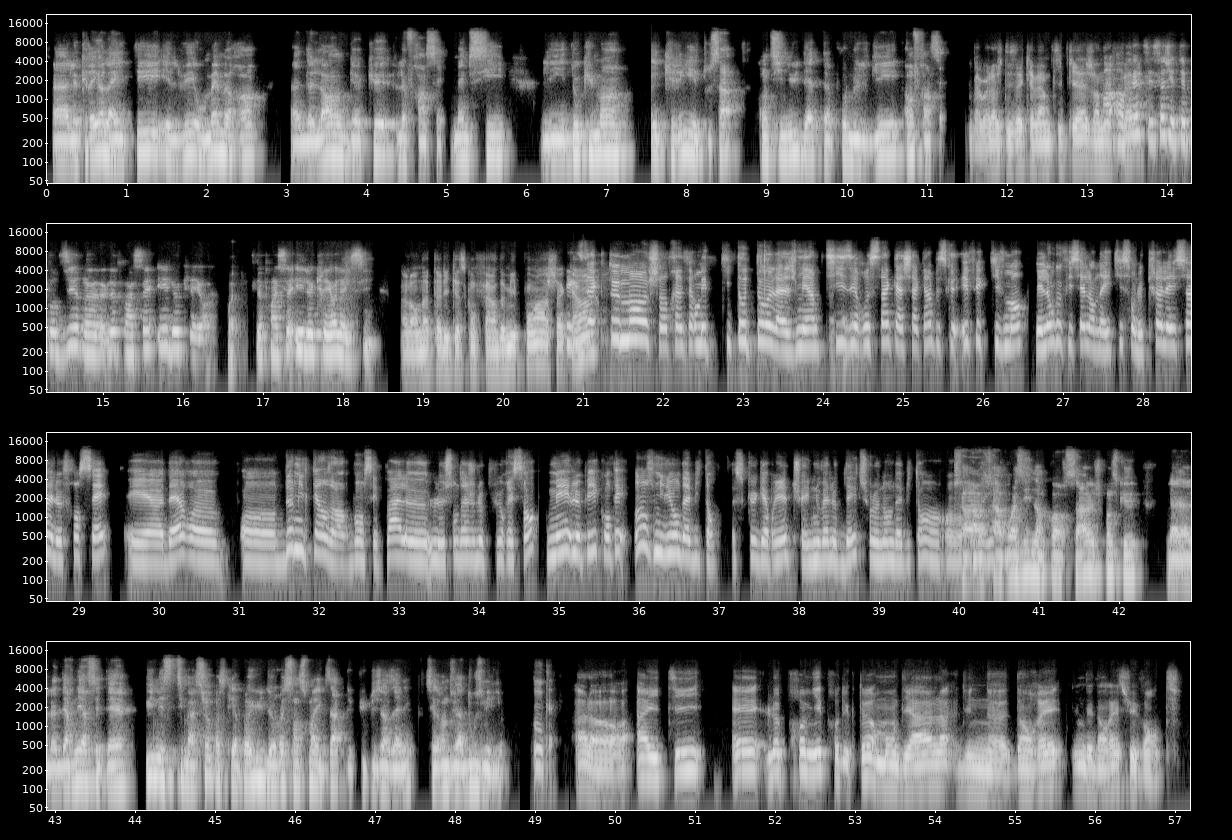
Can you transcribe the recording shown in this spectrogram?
euh, le créole a été élevé au même rang euh, de langue que le français, même si les documents écrits et tout ça continuent d'être promulgués en français. Ben voilà, je disais qu'il y avait un petit piège en, en fait, c'est ça, j'étais pour dire euh, le français et le créole. Le français et le créole ici. Alors Nathalie, qu'est-ce qu'on fait? Un demi-point à chacun? Exactement, je suis en train de faire mes petits totos là. Je mets un petit 0,5 à chacun puisque effectivement, les langues officielles en Haïti sont le créole haïtien et le français. Et euh, d'ailleurs, euh, en 2015, alors bon, c'est pas le, sondage le plus récent, mais le pays comptait 11 millions d'habitants. Est-ce que Gabriel, tu as une nouvelle update sur le nombre d'habitants en, ça, ça avoisine encore ça. Je pense que la, dernière, c'était une estimation parce qu'il n'y a pas eu de recensement exact depuis plusieurs années. C'est rendu à 12 millions. OK. Alors, Haïti est le premier producteur mondial d'une denrée, d'une des denrées suivantes.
